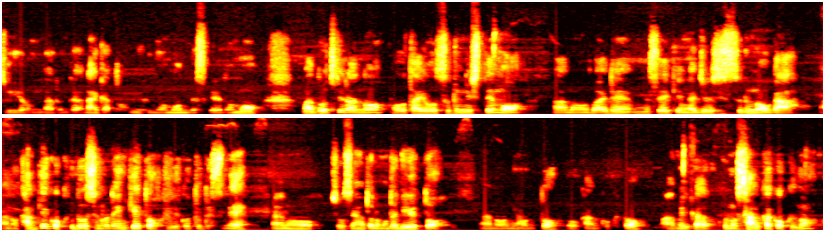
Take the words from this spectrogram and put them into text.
重要になるんではないかというふうに思うんですけれども、まあ、どちらの対応をするにしても、あの、バイデン政権が重視するのが、あの、関係国同士の連携ということですね。あの、朝鮮半島の問題で言うと、あの、日本と韓国とアメリカ、この3カ国の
